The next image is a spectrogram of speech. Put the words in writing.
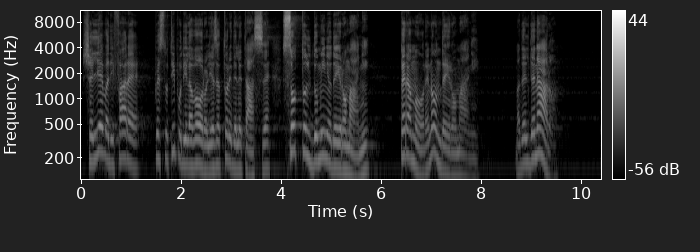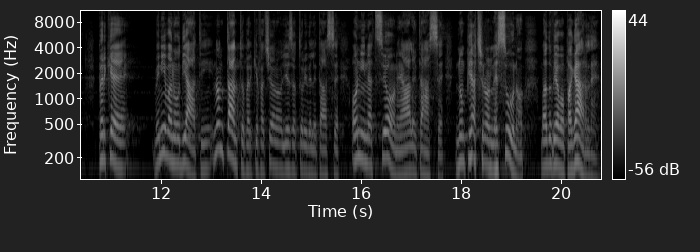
sceglieva di fare questo tipo di lavoro, gli esattori delle tasse, sotto il dominio dei romani, per amore non dei romani, ma del denaro. Perché venivano odiati non tanto perché facevano gli esattori delle tasse, ogni nazione ha le tasse, non piacciono a nessuno, ma dobbiamo pagarle.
